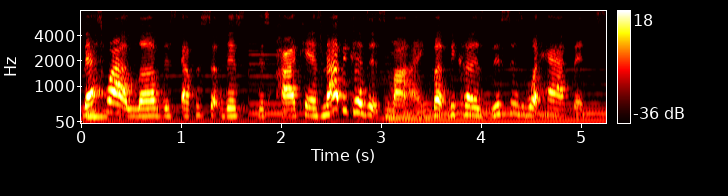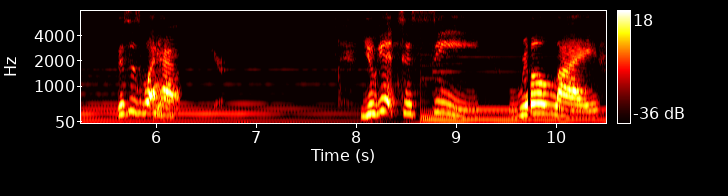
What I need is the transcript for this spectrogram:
That's mm-hmm. why I love this episode this this podcast not because it's mine, but because this is what happens. This is what yeah. happens. You get to see real life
